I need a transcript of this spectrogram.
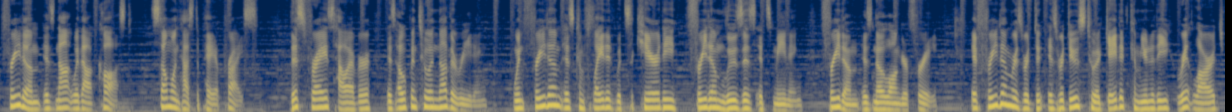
Freedom is not without cost. Someone has to pay a price. This phrase, however, is open to another reading. When freedom is conflated with security, freedom loses its meaning. Freedom is no longer free. If freedom is, redu- is reduced to a gated community writ large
